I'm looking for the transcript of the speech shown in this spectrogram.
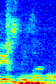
train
